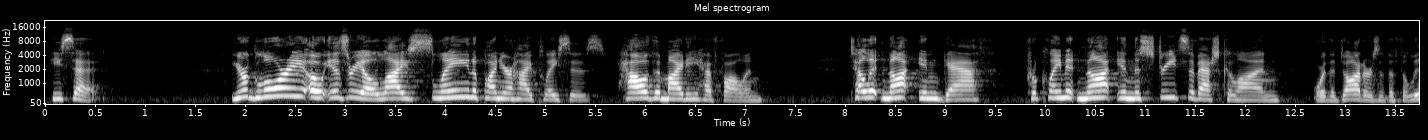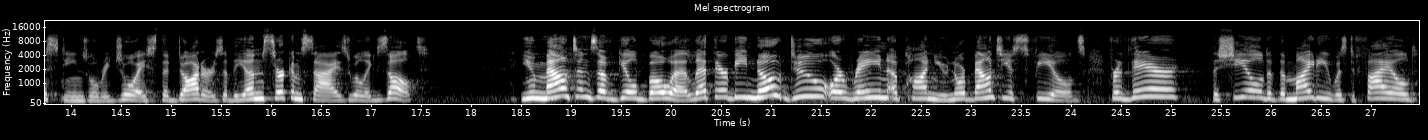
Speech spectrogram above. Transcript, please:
He said, Your glory, O Israel, lies slain upon your high places. How the mighty have fallen. Tell it not in Gath, proclaim it not in the streets of Ashkelon or the daughters of the Philistines will rejoice, the daughters of the uncircumcised will exult. You mountains of Gilboa, let there be no dew or rain upon you, nor bounteous fields, for there the shield of the mighty was defiled,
